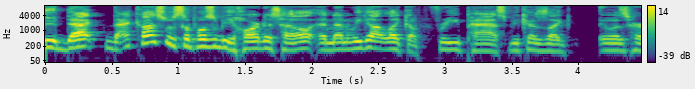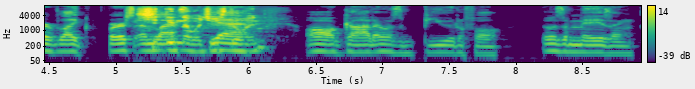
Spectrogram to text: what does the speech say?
dude. That that class was supposed to be hard as hell, and then we got like a free pass because like it was her like first and she last. didn't know what she was doing. Oh god, it was beautiful. It was amazing.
